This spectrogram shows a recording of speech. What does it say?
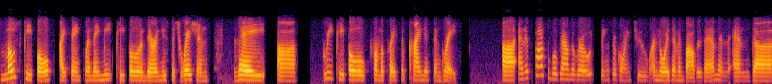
most people, I think, when they meet people and they're in new situations, they uh, greet people from a place of kindness and grace. Uh, and it's possible down the road things are going to annoy them and bother them, and and uh,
